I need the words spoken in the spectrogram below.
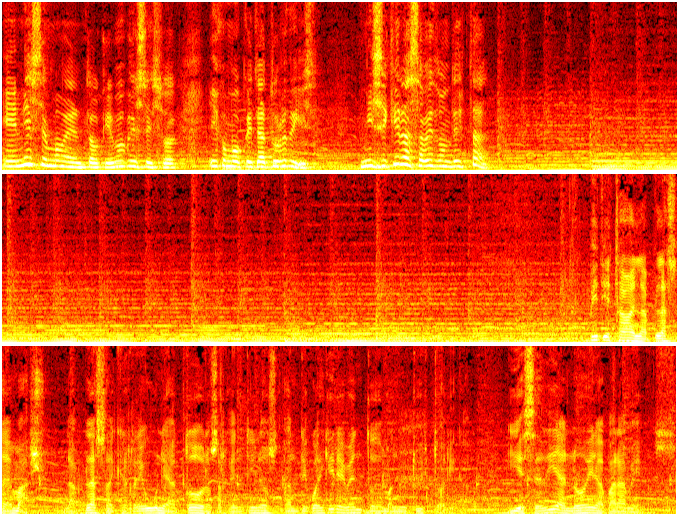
En ese momento que vos ves eso, es como que te aturdís, ni siquiera sabés dónde está. Betty estaba en la Plaza de Mayo, la plaza que reúne a todos los argentinos ante cualquier evento de magnitud histórica. Y ese día no era para menos.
